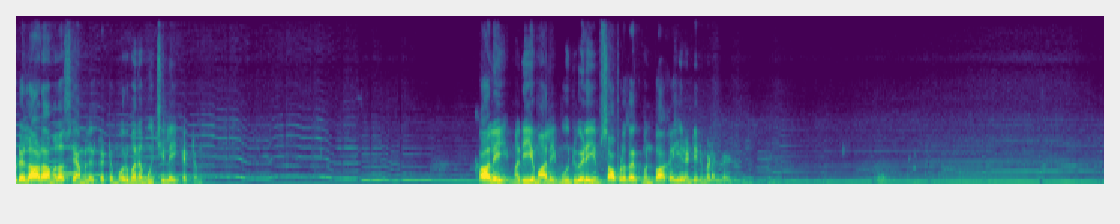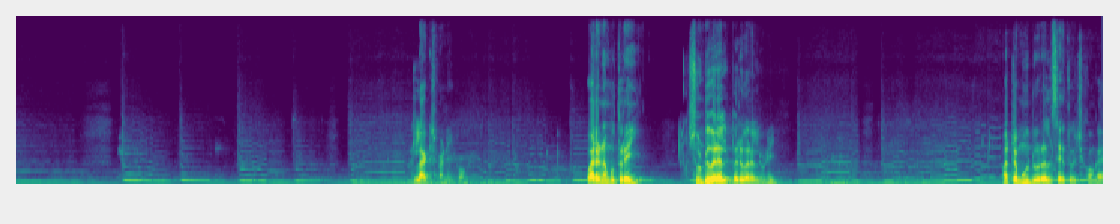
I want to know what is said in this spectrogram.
உடல் ஆடாமல் அசையாமல் இருக்கட்டும் ஒரு மனம் மூச்சில் கட்டும் காலை மதிய மாலை மூன்று வேளையும் சாப்பிடுவதற்கு முன்பாக இரண்டு நிமிடங்கள். ரிலாக்ஸ் பண்ணிக்கோங்க வரணமுத்திரை சுண்டு விரல் பெருவரல் நுனி. மற்ற மூன்று விரல் சேர்த்து வச்சுக்கோங்க.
